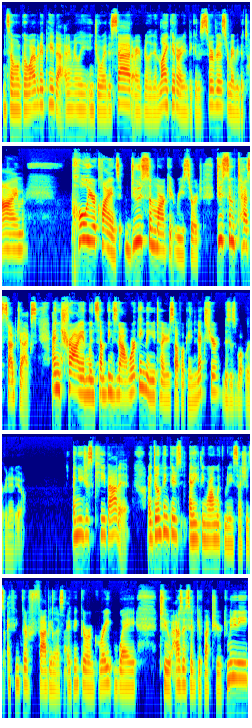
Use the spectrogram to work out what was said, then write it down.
And someone will go, Why would I pay that? I didn't really enjoy the set, or I really didn't like it, or I didn't think it was service, or maybe the time. Pull your clients, do some market research, do some test subjects, and try. And when something's not working, then you tell yourself, okay, next year, this is what we're going to do and you just keep at it. I don't think there's anything wrong with mini sessions. I think they're fabulous. I think they're a great way to, as I said, give back to your community,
